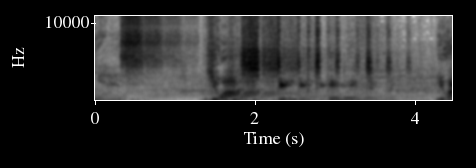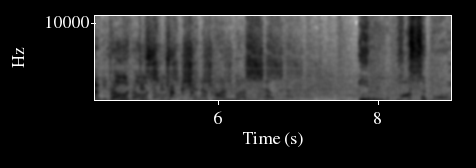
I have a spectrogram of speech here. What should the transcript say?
yes. You are steeped in it. You have brought destruction upon yourself. Impossible.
